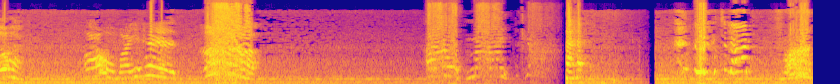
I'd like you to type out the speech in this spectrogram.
Oh, oh, my head. Oh, oh my God. It's not fun.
